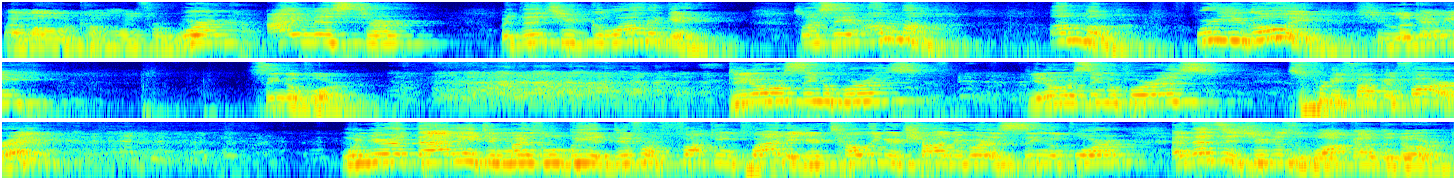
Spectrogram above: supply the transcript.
my mom would come home from work. I missed her, but then she'd go out again. So I say, Amma, Amma, where are you going? She'd look at me, Singapore. Do you know where Singapore is? Do You know where Singapore is? It's pretty fucking far, right? When you're at that age, it might as well be a different fucking planet. You're telling your child you're going to Singapore, and that's it. You just walk out the door.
